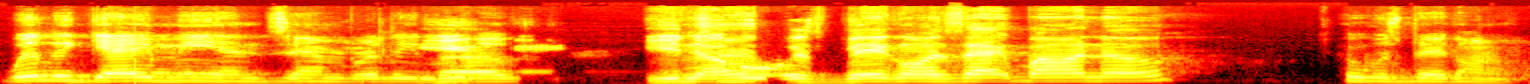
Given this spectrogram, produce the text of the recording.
Willie Gay, me and Zim really you, love. You know who was big on Zach Baun though? Who was big on him?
